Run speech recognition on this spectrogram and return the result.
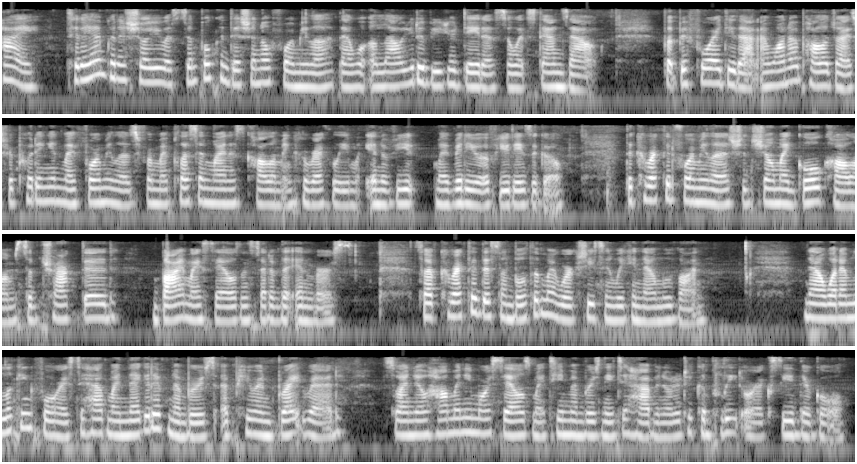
Hi, today I'm going to show you a simple conditional formula that will allow you to view your data so it stands out. But before I do that, I want to apologize for putting in my formulas for my plus and minus column incorrectly in view, my video a few days ago. The corrected formula should show my goal column subtracted by my sales instead of the inverse. So I've corrected this on both of my worksheets and we can now move on. Now what I'm looking for is to have my negative numbers appear in bright red so I know how many more sales my team members need to have in order to complete or exceed their goal.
